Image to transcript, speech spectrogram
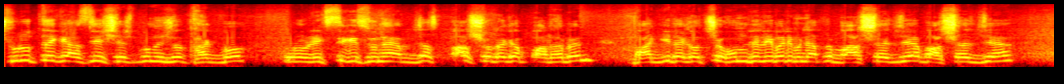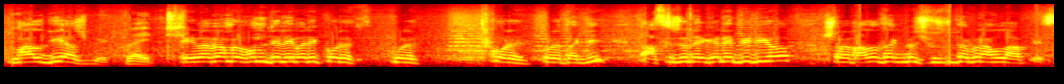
শুরু থেকে আসি শেষ পর্যন্ত থাকব কোনো রিক্সি কিছু নেই জাস্ট পাঁচশো টাকা পাঠাবেন বাকি টাকা হচ্ছে হোম ডেলিভারি মানে আপনার বাসায় যা বাসায় যা মাল দিয়ে আসবে। Right. এইভাবে আমরা হোম ডেলিভারি করে করে করে করে থাকি। আজকের জন্য এখানে ভিডিও সবাই ভালো থাকবেন সুস্থ থাকবেন আল্লাহ হাফিজ।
